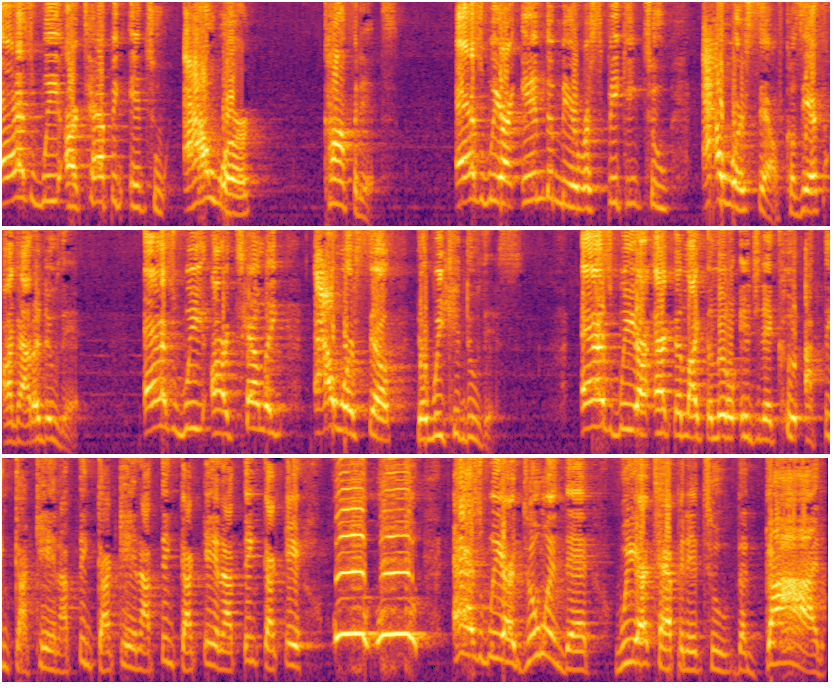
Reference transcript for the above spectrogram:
As we are tapping into our confidence, as we are in the mirror speaking to ourselves, because yes, I got to do that. As we are telling ourselves that we can do this. As we are acting like the little engine that could, I think I can, I think I can, I think I can, I think I can. Woo, woo. As we are doing that, we are tapping into the God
